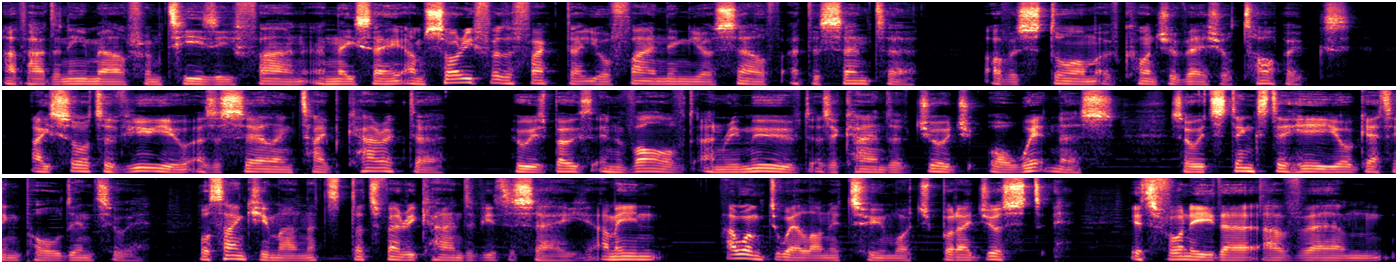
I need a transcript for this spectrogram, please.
I've had an email from TZ Fan and they say, I'm sorry for the fact that you're finding yourself at the centre of a storm of controversial topics. I sort of view you as a Serling type character who is both involved and removed as a kind of judge or witness, so it stinks to hear you're getting pulled into it. Well, thank you, man. That's, that's very kind of you to say. I mean, I won't dwell on it too much, but I just it's funny that I've um,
